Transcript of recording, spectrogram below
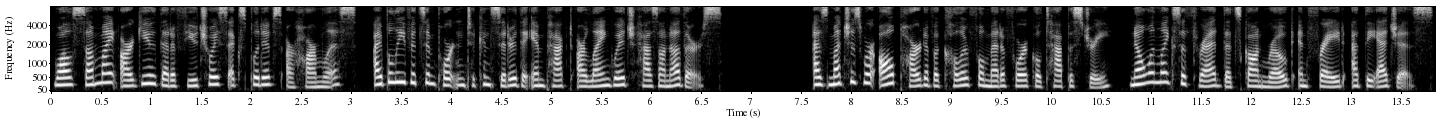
While some might argue that a few choice expletives are harmless, I believe it's important to consider the impact our language has on others. As much as we're all part of a colorful metaphorical tapestry, no one likes a thread that's gone rogue and frayed at the edges.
